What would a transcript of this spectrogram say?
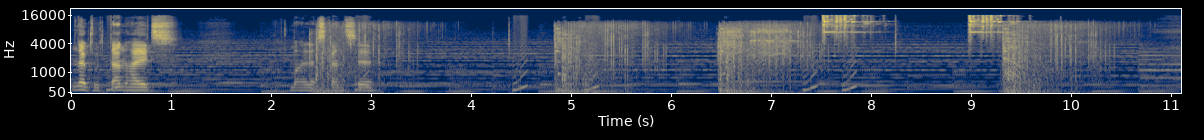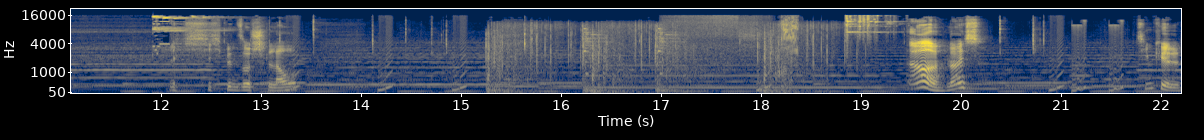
Na gut, dann halt nochmal das Ganze. Bin so schlau. Ah, nice. Teamkill.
